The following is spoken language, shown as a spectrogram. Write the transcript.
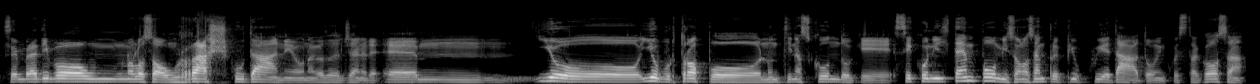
sembra tipo un, non lo so, un rush cutaneo, una cosa del genere. Ehm, io, io purtroppo non ti nascondo che se con il tempo mi sono sempre più quietato in questa cosa,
